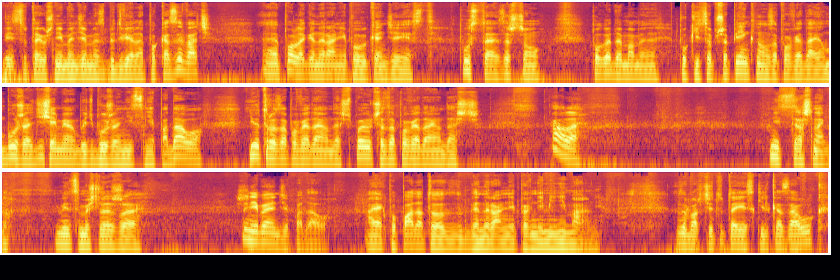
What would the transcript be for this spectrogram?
więc tutaj już nie będziemy zbyt wiele pokazywać. E, Pole generalnie po weekendzie jest puste, zresztą pogodę mamy póki co przepiękną, zapowiadają burze. Dzisiaj miały być burze, nic nie padało. Jutro zapowiadają deszcz, pojutrze zapowiadają deszcz, ale nic strasznego. Więc myślę, że, że nie będzie padało. A jak popada, to generalnie pewnie minimalnie. Zobaczcie, tutaj jest kilka załóg.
